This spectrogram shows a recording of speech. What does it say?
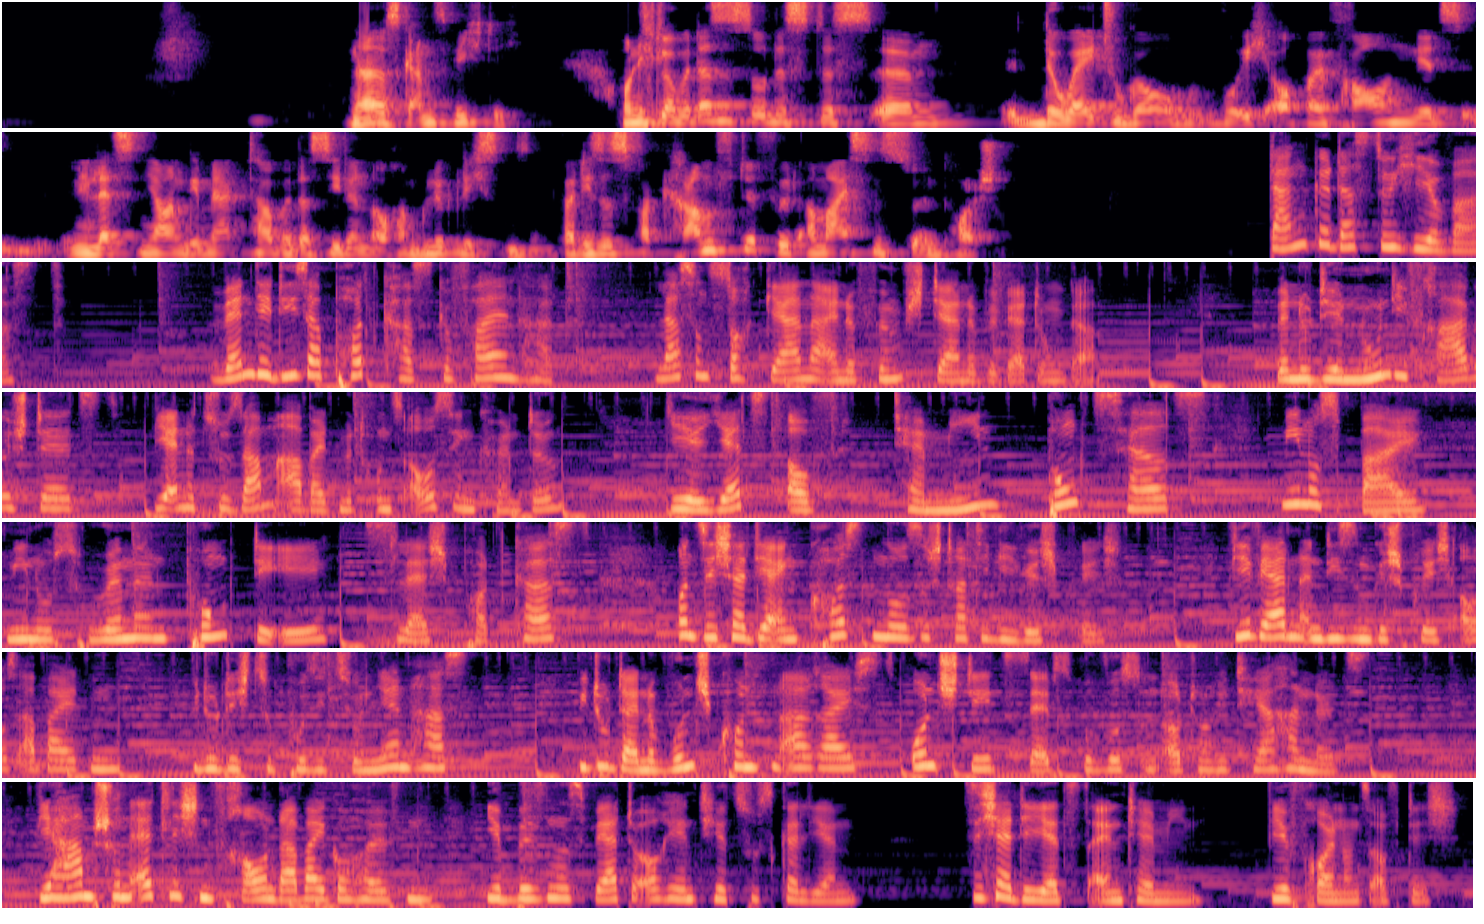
Na, das ist ganz wichtig. Und ich glaube, das ist so das, das ähm, the way to go, wo ich auch bei Frauen jetzt in den letzten Jahren gemerkt habe, dass sie dann auch am glücklichsten sind. Weil dieses Verkrampfte führt am meisten zur Enttäuschung. Danke, dass du hier warst. Wenn dir dieser Podcast gefallen hat, lass uns doch gerne eine 5-Sterne-Bewertung da. Wenn du dir nun die Frage stellst, wie eine Zusammenarbeit mit uns aussehen könnte, gehe jetzt auf termin.cells-by-women.de slash podcast und sicher dir ein kostenloses Strategiegespräch. Wir werden in diesem Gespräch ausarbeiten, wie du dich zu positionieren hast, wie du deine Wunschkunden erreichst und stets selbstbewusst und autoritär handelst. Wir haben schon etlichen Frauen dabei geholfen, ihr Business werteorientiert zu skalieren. Sicher dir jetzt einen Termin. Wir freuen uns auf dich.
